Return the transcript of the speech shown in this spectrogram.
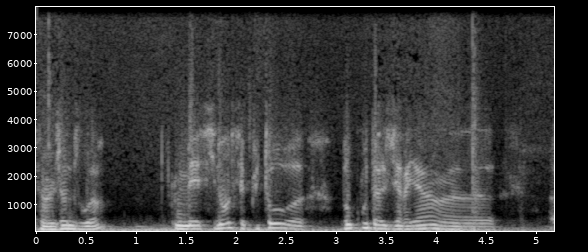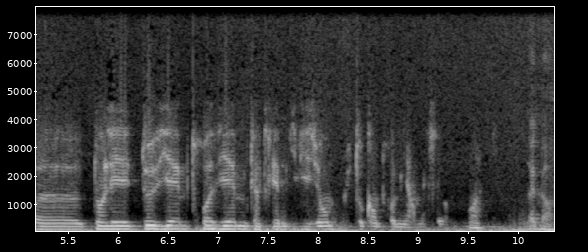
C'est un jeune joueur. Mais sinon, c'est plutôt beaucoup d'Algériens euh, dans les deuxième, troisième, quatrième divisions plutôt qu'en première. Mais D'accord.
